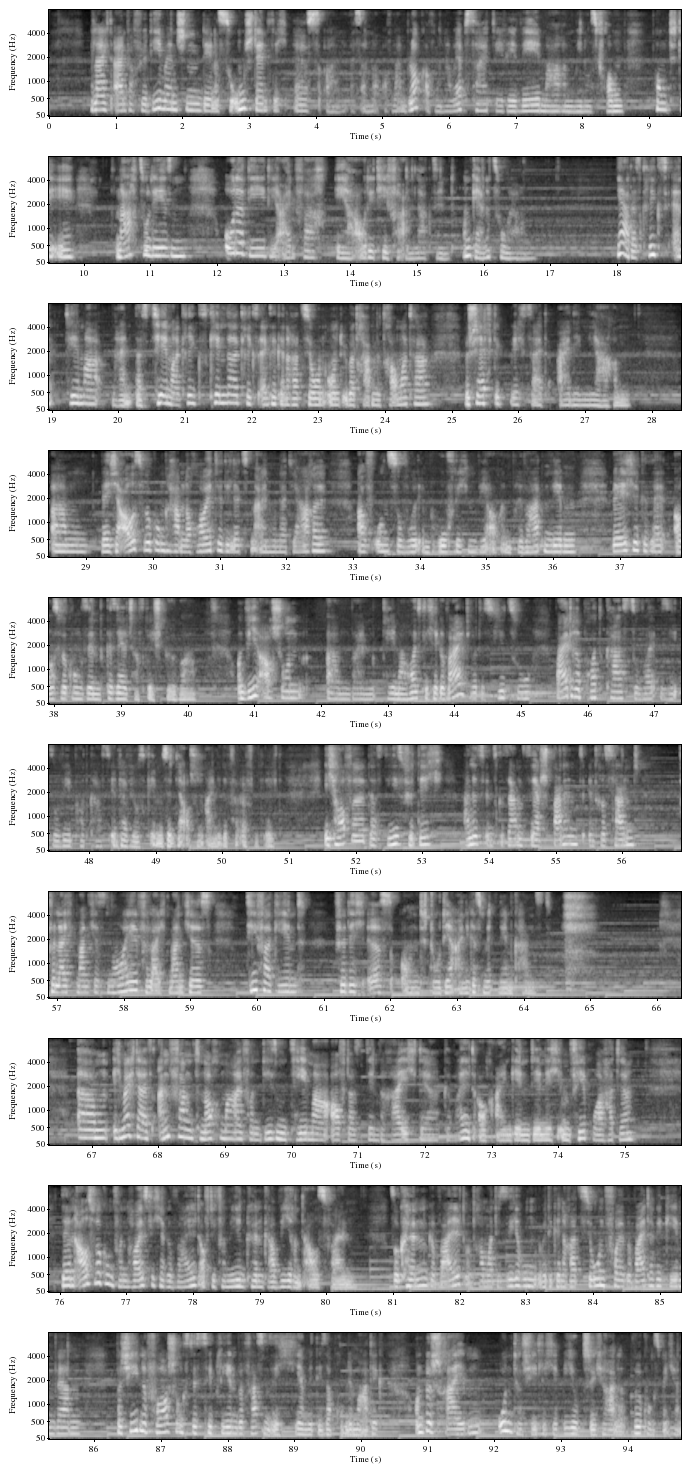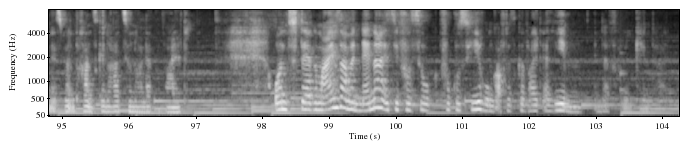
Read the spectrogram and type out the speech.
Vielleicht einfach für die Menschen, denen es zu umständlich ist, ähm, es auf meinem Blog, auf meiner Website www.maren-fromm.de nachzulesen oder die, die einfach eher auditiv veranlagt sind und gerne zuhören. Ja, das Kriegsthema, nein, das Thema Kriegskinder, Kriegsenkelgeneration und übertragene Traumata beschäftigt mich seit einigen Jahren. Ähm, welche Auswirkungen haben noch heute die letzten 100 Jahre auf uns, sowohl im beruflichen wie auch im privaten Leben? Welche Auswirkungen sind gesellschaftlich spürbar? Und wie auch schon ähm, beim Thema häusliche Gewalt wird es hierzu weitere Podcasts sowie Podcast-Interviews geben. Es sind ja auch schon einige veröffentlicht. Ich hoffe, dass dies für dich alles insgesamt sehr spannend, interessant, vielleicht manches neu, vielleicht manches tiefergehend für dich ist und du dir einiges mitnehmen kannst. Ähm, ich möchte als Anfang nochmal von diesem Thema auf das, den Bereich der Gewalt auch eingehen, den ich im Februar hatte. Denn Auswirkungen von häuslicher Gewalt auf die Familien können gravierend ausfallen. So können Gewalt und Traumatisierung über die Generationenfolge weitergegeben werden. Verschiedene Forschungsdisziplinen befassen sich hier mit dieser Problematik und beschreiben unterschiedliche biopsychale Wirkungsmechanismen transgenerationaler Gewalt. Und der gemeinsame Nenner ist die Fokussierung auf das Gewalterleben in der frühen Kindheit.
